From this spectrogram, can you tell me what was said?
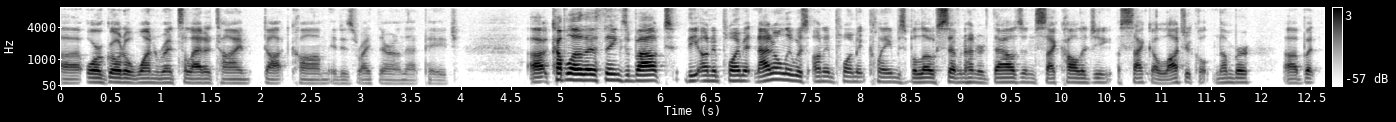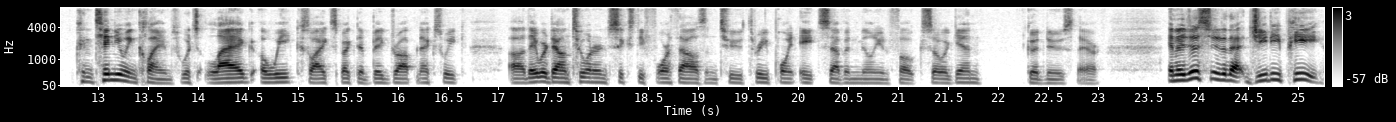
Uh, or go to onerentalatatime.com. It is right there on that page. Uh, a couple other things about the unemployment. Not only was unemployment claims below 700,000, psychology a psychological number, uh, but continuing claims, which lag a week. So I expect a big drop next week. Uh, they were down 264,000 to 3.87 million folks. So again, good news there. In addition to that, GDP,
